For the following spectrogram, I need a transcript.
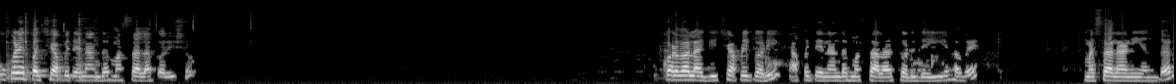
ઉકળે પછી આપણે તેના અંદર મસાલા કરીશું. ઉકળવા લાગી છે આપણી કઢી. આપણે તેના અંદર મસાલા કરી દઈએ હવે. મસાલાની અંદર.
